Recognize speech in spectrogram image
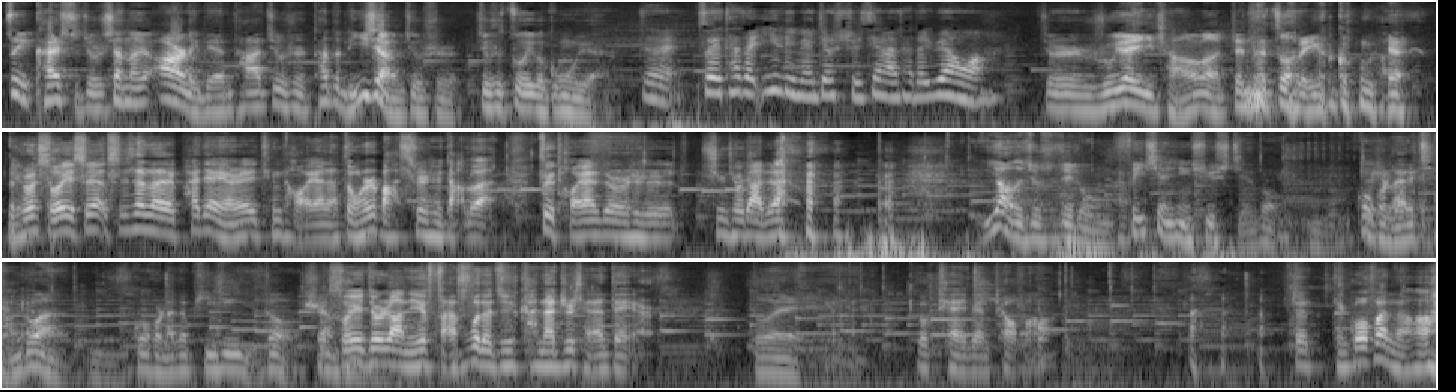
最开始就是相当于二里边，他就是他的理想就是就是做一个公务员。对，所以他在一里面就实现了他的愿望。就是如愿以偿了，真的做了一个贡献。你说，所以虽然是现在拍电影也挺讨厌的，总是把顺序打乱，最讨厌就是《星球大战》。要的就是这种非线性叙事结构，嗯，过会儿来个前传，嗯，过会儿来个平行宇宙，是所以就让你反复的去看他之前的电影，对，又骗一遍票房，这挺过分的哈。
